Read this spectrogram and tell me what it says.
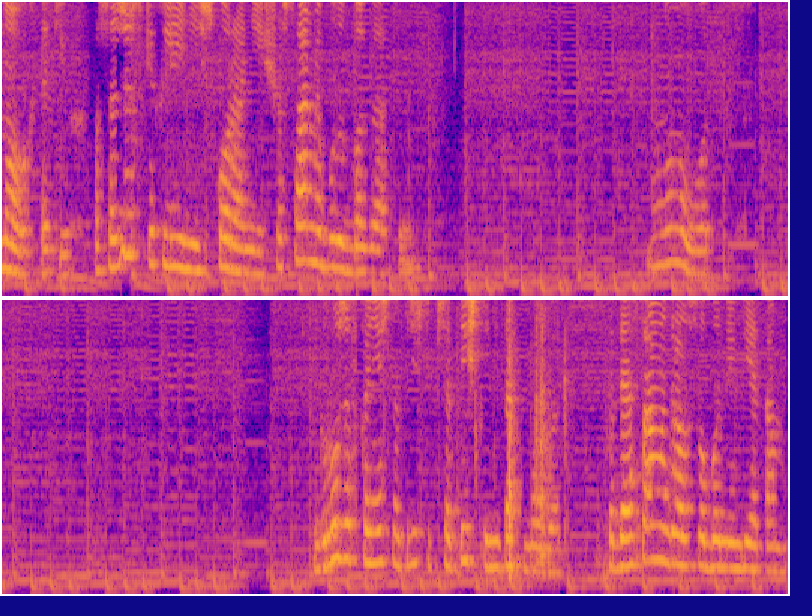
новых таких пассажирских линий. Скоро они еще сами будут богатые. Ну вот. Грузов, конечно, 350 тысяч, это не так много. Когда я сам играл в свободной игре, там,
